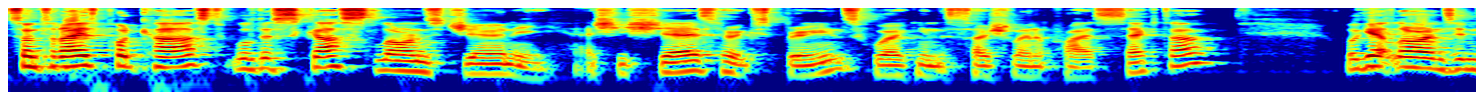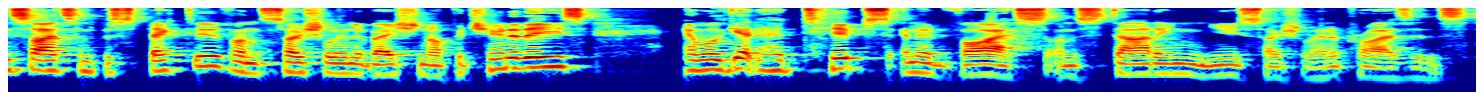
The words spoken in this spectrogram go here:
So, in today's podcast, we'll discuss Lauren's journey as she shares her experience working in the social enterprise sector. We'll get Lauren's insights and perspective on social innovation opportunities, and we'll get her tips and advice on starting new social enterprises.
